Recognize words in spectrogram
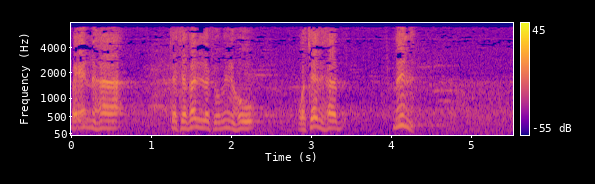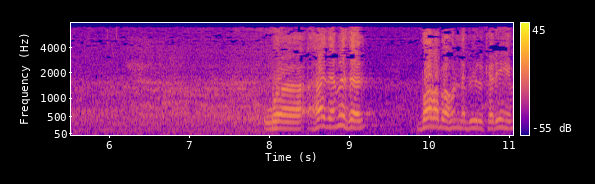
فإنها تتفلت منه وتذهب منه. وهذا مثل ضربه النبي الكريم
